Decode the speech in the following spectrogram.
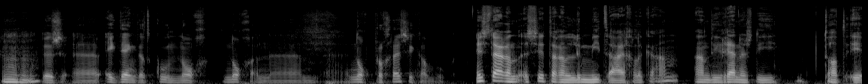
Mhm. Dus eh, ik denk dat Koen nog, nog, een, eh, eh, nog progressie kan boeken. Is daar een, zit daar een limiet eigenlijk aan? Aan die renners die dat e-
